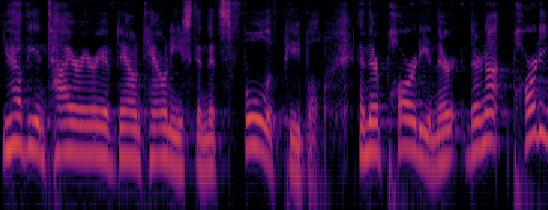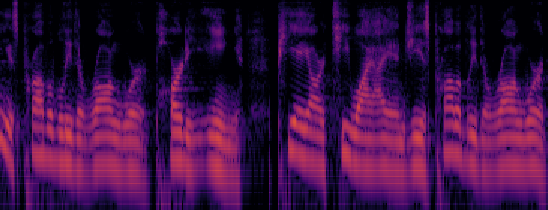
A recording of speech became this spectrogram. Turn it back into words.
you have the entire area of downtown Easton that's full of people and they're partying. They're they're not partying is probably the wrong word. Partying, P A R T Y I N G is probably the wrong word.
